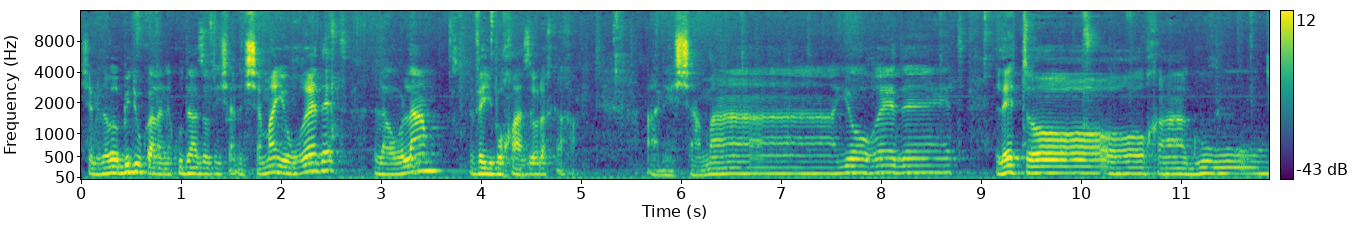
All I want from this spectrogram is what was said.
שמדבר בדיוק על הנקודה הזאת שהנשמה יורדת לעולם והיא בוכה, זה הולך ככה. הנשמה יורדת לתוך הגוף,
